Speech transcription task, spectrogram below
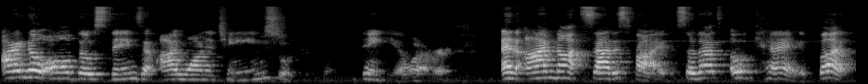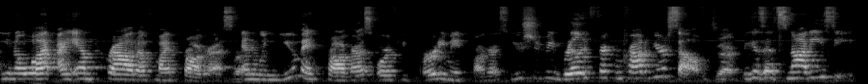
I know all of those things that I want to change. Thank you, whatever. And I'm not satisfied. So that's okay. But you know what? I am proud of my progress. Right. And when you make progress, or if you've already made progress, you should be really freaking proud of yourself Exactly. because it's not easy.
